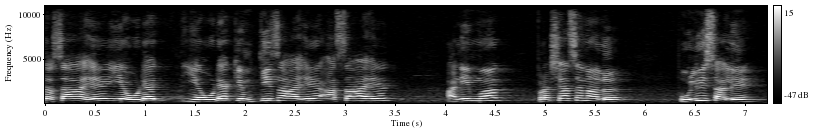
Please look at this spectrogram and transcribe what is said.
तसा आहे एवढ्या एवढ्या किमतीचा आहे असा आहे आणि मग प्रशासन आलं पोलीस आले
